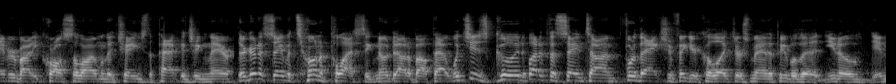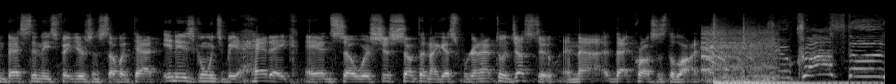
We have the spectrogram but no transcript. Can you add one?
everybody crossed the line when they changed the packaging there. They're going to save a ton of plastic, no doubt about that, which is good, but at the same time, for the action figure collectors, man, the people that, you know, invest in these figures and stuff like that, it is going to be a headache, and so it's just something I guess we're going to have to adjust to, and that, that crosses the line. You cross the line!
